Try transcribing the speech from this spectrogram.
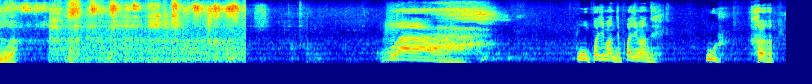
뭐야? 우와. 오, 빠지면 안 돼, 빠지면 안 돼. 우. 허.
